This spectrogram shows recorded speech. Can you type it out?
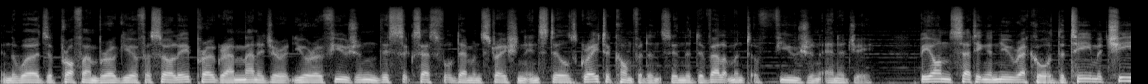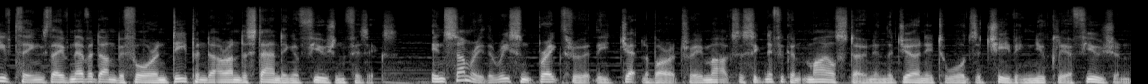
In the words of Prof. Ambrogio Fasoli, program manager at Eurofusion, this successful demonstration instills greater confidence in the development of fusion energy. Beyond setting a new record, the team achieved things they've never done before and deepened our understanding of fusion physics. In summary, the recent breakthrough at the JET laboratory marks a significant milestone in the journey towards achieving nuclear fusion.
